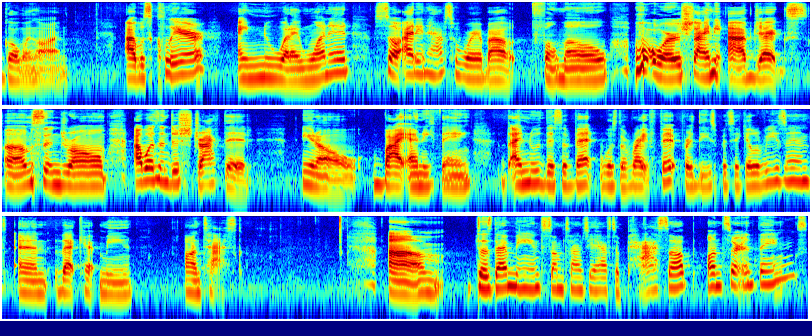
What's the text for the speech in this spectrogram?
going on. I was clear I knew what I wanted, so I didn't have to worry about FOMO or shiny objects um, syndrome. I wasn't distracted, you know, by anything. I knew this event was the right fit for these particular reasons, and that kept me on task. Um, does that mean sometimes you have to pass up on certain things?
